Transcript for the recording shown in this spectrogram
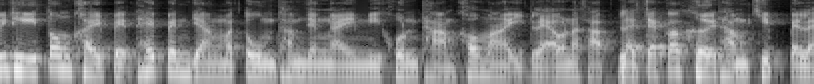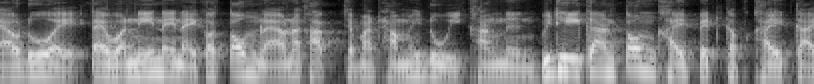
วิธีต้มไข่เป็ดให้เป็นยางมะตูมทำยังไงมีคนถามเข้ามาอีกแล้วนะครับ และแจ็คก็เคยทำคลิปไปแล้วด้วย แต่วันนี้ไหนๆก็ต้มแล้วนะครับ จะมาทำให้ดูอีกครั้งหนึ่ง วิธีการต้มไข่เป็ดกับไข่ไก่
